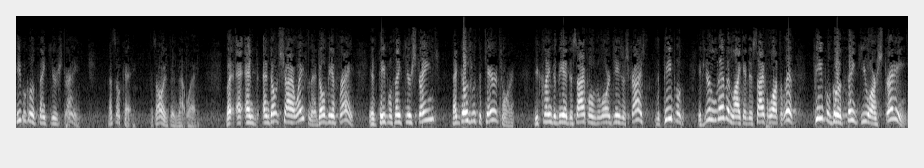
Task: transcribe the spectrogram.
people going to think you're strange. That's okay. It's always been that way. But, and, and don't shy away from that. Don't be afraid. If people think you're strange, that goes with the territory. You claim to be a disciple of the Lord Jesus Christ. The people, if you're living like a disciple ought to live, people going to think you are strange.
